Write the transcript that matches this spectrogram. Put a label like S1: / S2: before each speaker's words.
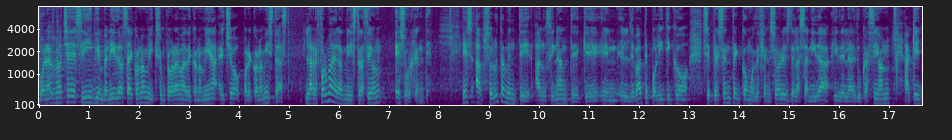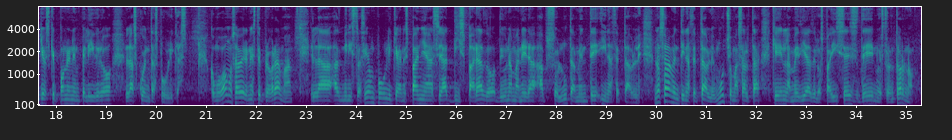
S1: Buenas noches y bienvenidos a Economics, un programa de economía hecho por economistas. La reforma de la Administración es urgente. Es absolutamente alucinante que en el debate político se presenten como defensores de la sanidad y de la educación aquellos que ponen en peligro las cuentas públicas. Como vamos a ver en este programa, la administración pública en España se ha disparado de una manera absolutamente inaceptable. No solamente inaceptable, mucho más alta que en la media de los países de nuestro entorno.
